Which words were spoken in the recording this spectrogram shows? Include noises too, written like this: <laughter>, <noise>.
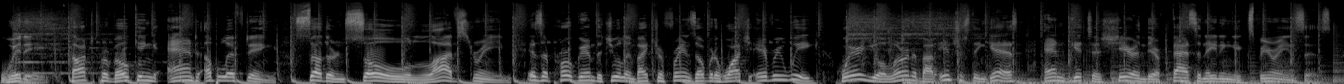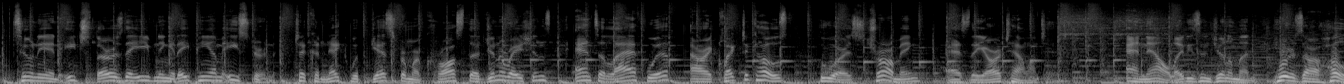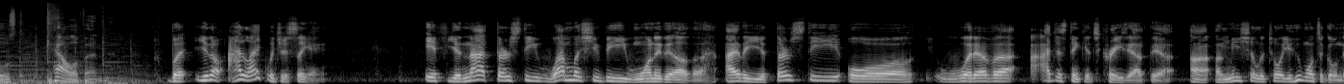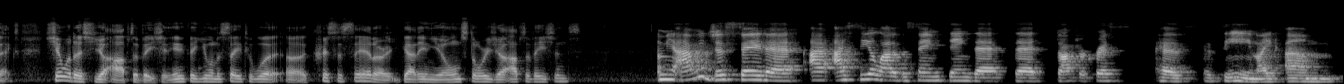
Witty, thought provoking, and uplifting, Southern Soul live stream is a program that you'll invite your friends over to watch every week where you'll learn about interesting guests and get to share in their fascinating experiences. Tune in each Thursday evening at 8 p.m. Eastern to connect with guests from across the generations and to laugh with our eclectic hosts who are as charming as they are talented. And now, ladies and gentlemen, here's our host, Calvin. But you know, I like what you're saying. If you're not thirsty, why must you be one or the other? Either you're thirsty or whatever. I just think it's crazy out there. Uh, Amisha Latoya, who wants to go next? Share with us your observation. Anything you want to say to what uh, Chris has said, or you got in your own stories, your observations? I mean, I would just say that I, I see a lot of the same thing that that Dr. Chris has has seen. Like, um,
